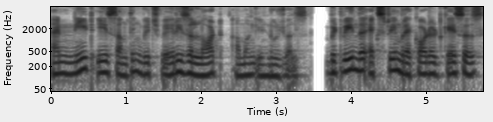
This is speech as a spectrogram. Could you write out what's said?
and NEAT is something which varies a lot among individuals between the extreme recorded cases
